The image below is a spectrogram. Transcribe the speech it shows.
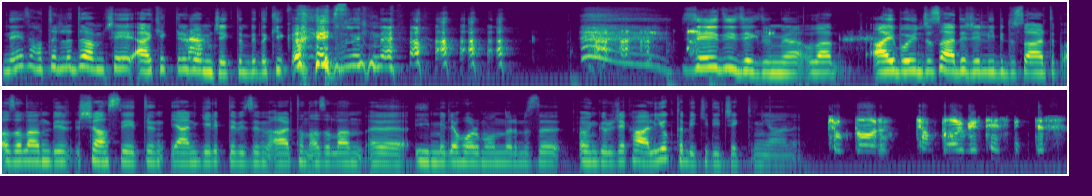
Neyse hatırladım. Şey erkekleri gömecektim bir dakika izninle. şey diyecektim ya. Ulan ay boyunca sadece libidosu artıp azalan bir şahsiyetin yani gelip de bizim artan azalan e, ivmeli hormonlarımızı öngörecek hali yok tabii ki diyecektim yani. Çok doğru. Çok doğru bir tespittir.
